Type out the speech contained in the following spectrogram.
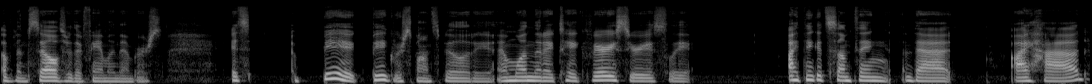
of themselves or their family members. It's a big, big responsibility and one that I take very seriously. I think it's something that I had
